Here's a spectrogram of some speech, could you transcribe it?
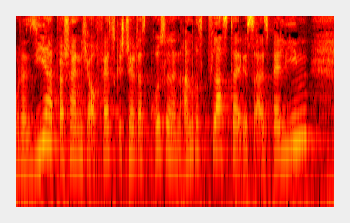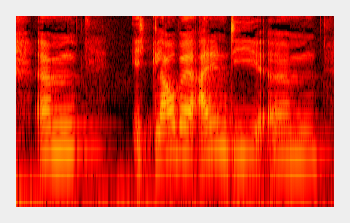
oder sie hat wahrscheinlich auch festgestellt, dass Brüssel ein anderes Pflaster ist als Berlin. Ähm, ich glaube, allen, die ähm, äh,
